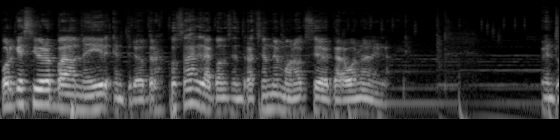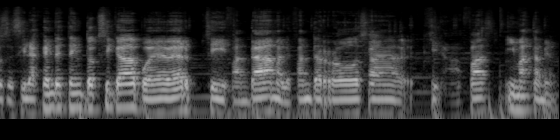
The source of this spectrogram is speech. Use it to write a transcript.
Porque sirve para medir, entre otras cosas, la concentración de monóxido de carbono en el aire. Entonces, si la gente está intoxicada, puede ver, sí, fantasma, elefante rosa, jirafas y más también.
